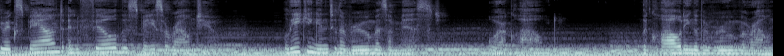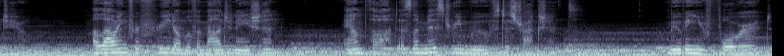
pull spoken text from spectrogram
to expand and fill the space around you, leaking into the room as a mist or a cloud. The clouding of the room around you, allowing for freedom of imagination and thought as the mist removes distractions, moving you forward,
